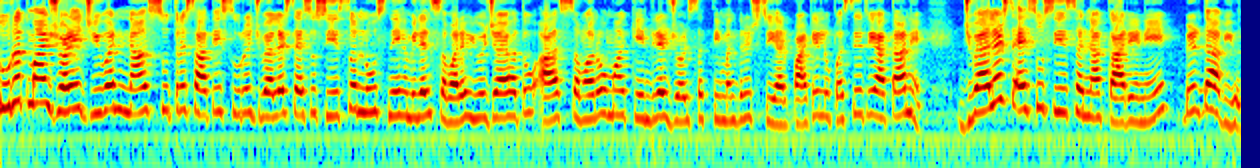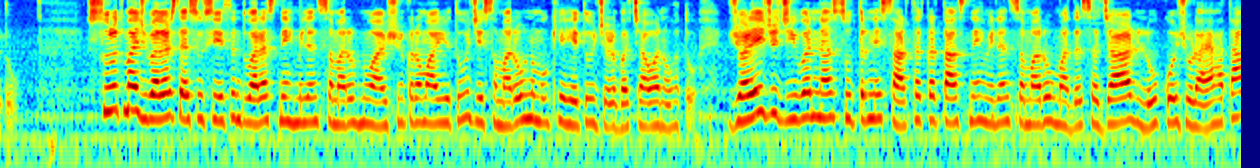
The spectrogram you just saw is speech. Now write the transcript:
સુરતમાં જળે જીવનના સૂત્ર સાથે સુરત જ્વેલર્સ એસોસિએશનનું સ્નેહ મિલન સમારોહ યોજાયો હતો. આ સમારોહમાં કેન્દ્રીય જળશક્તિ મંત્રી સી આર પાટીલ ઉપસ્થિત રહ્યા હતા અને જ્વેલર્સ એસોસિએશનના કાર્યને બિરદાવ્યું હતું. સુરતમાં જ્વેલર્સ એસોસિએશન દ્વારા સ્નેહ મિલન સમારોહનું આયોજન કરવામાં આવ્યું હતું, જે સમારોહનો મુખ્ય હેતુ જળ બચાવવાનો હતો. જળે જ જીવનના સૂત્રને સાર્થક કરતા સ્નેહ મિલન સમારોહમાં દસ હજાર લોકો જોડાયા હતા.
